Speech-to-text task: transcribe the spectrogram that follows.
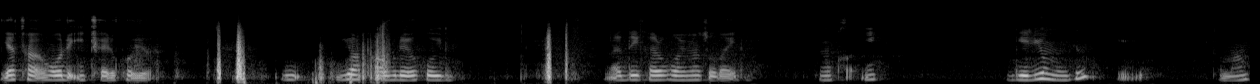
Yatağı oraya içeri koyuyorum. Bu yatağı buraya koydum. Nerede yukarı koymaz olaydım. Bunu ilk geliyor muydu? Geliyor. Tamam.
